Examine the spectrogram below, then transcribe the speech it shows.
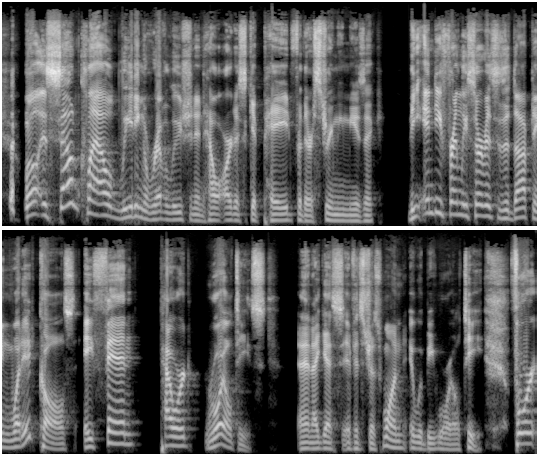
well, is SoundCloud leading a revolution in how artists get paid for their streaming music? The indie friendly service is adopting what it calls a fan powered royalties. And I guess if it's just one, it would be royalty. For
